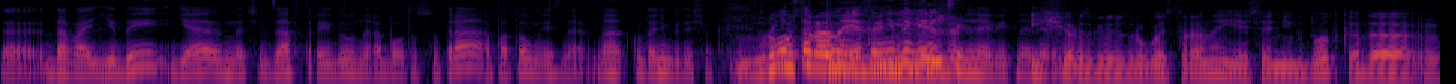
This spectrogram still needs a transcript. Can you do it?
э, давай еды, я, значит, завтра иду на работу с утра, а потом, не знаю, на куда-нибудь еще. С другой вот стороны, такое. это недоверительное ведь, наверное. Еще раз говорю, с другой стороны, есть анекдот, когда э,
